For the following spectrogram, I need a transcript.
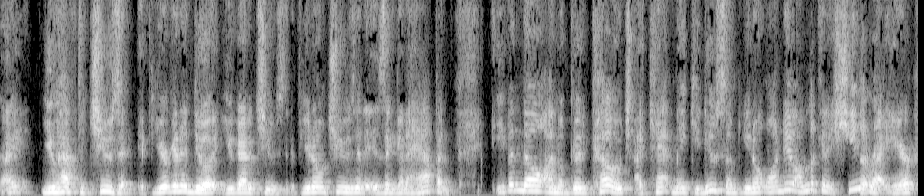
right? You have to choose it. If you're going to do it, you got to choose it. If you don't choose it, it isn't going to happen. Even though I'm a good coach, I can't make you do something you don't want to do. I'm looking at Sheila right here.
